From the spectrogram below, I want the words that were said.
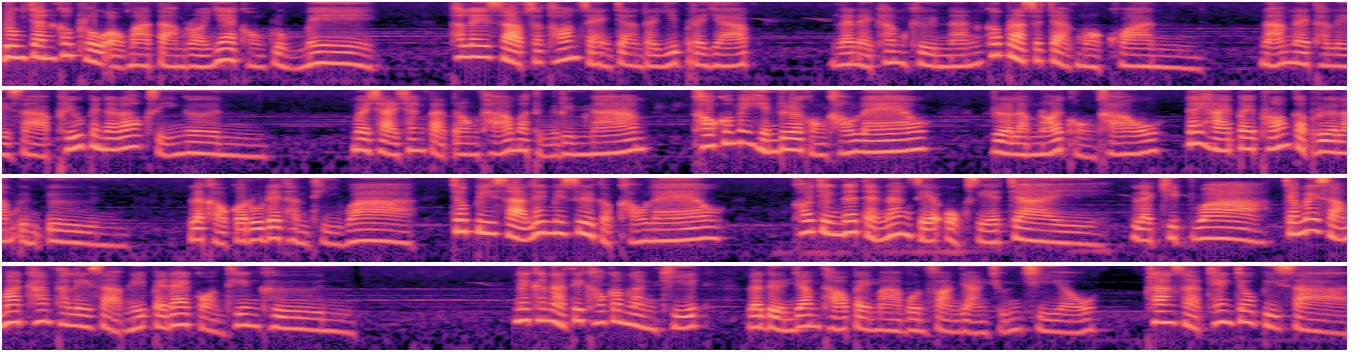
ดวงจันทร์ก็โผล่ออกมาตามรอยแยกของกลุ่มเมฆ ทะเลสาบสะท้อนแสงจันทร์ระยิบระยับ และในค่ำคืนนั้นก็ปราศจากหมอกควัน น้ำในทะเลสาบพริ้วเป็นระลอกสีเงิน เมื่อชายช่างตัดรองเท้ามาถึงริมน้ำเขาก็ไม่เห็นเรือของเขาแล้ว เรือลำน้อยของเขาได้หายไปพร้อมกับเรือลำอื่นๆ และเขาก็รู้ได้ทันทีว่า เจ้าปีศาจเล่นไม่ซื่อกับเขาแล้วเขาจึงได้แต่นั่งเสียอกเสียใจ และคิดว่าจะไม่สามารถข้ามทะเลสาบนี้ไปได้ก่อนเที่ยงคืน ในขณะที่เขากำลังคิด และเดินย่ำเท้าไปมาบนฝั่งอย่างฉุนเฉียว พลางสาบแช่งเจ้าปีศาจ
